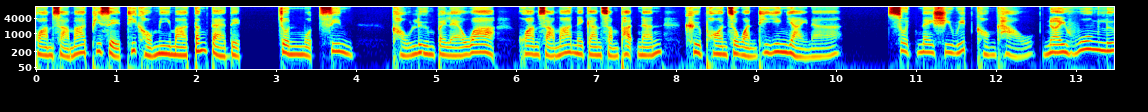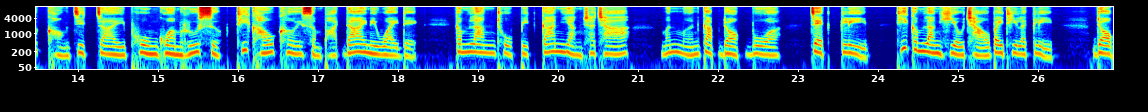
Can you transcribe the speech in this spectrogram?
ความสามารถพิเศษที่เขามีมาตั้งแต่เด็ก จนหมดสิ้น เขาลืมไปแล้วว่า ความสามารถในการสัมผัสนั้น คือพรสวรรค์ที่ยิ่งใหญ่นะสุดในชีวิตของเขา ในห้วงลึกของจิตใจภูมิความรู้สึกที่เขาเคยสัมผัสได้ในวัยเด็กกำลังถูกปิดกั้นอย่างช้าๆ มันเหมือนกับดอกบัว เจ็ดกลีบ ที่กำลังเหี่ยวเฉาไปทีละกลีบ ดอก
